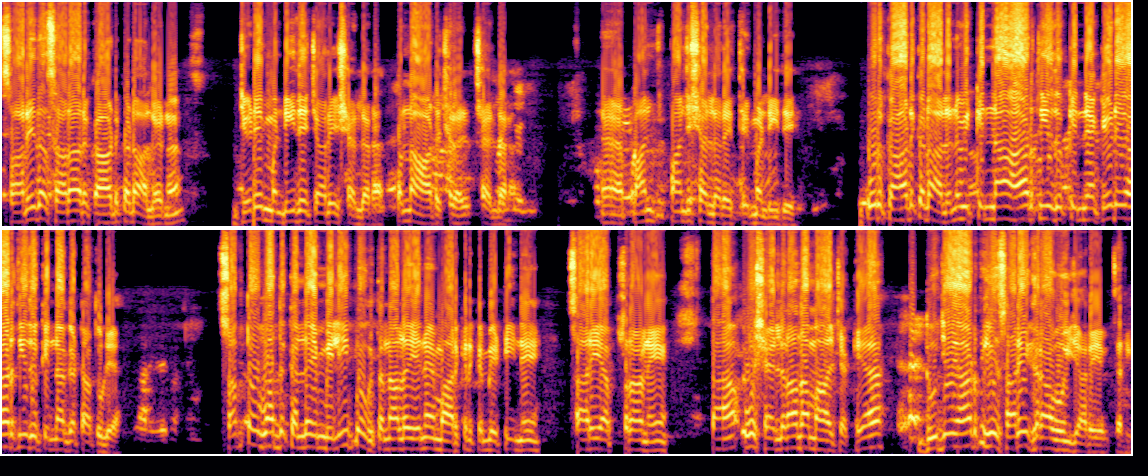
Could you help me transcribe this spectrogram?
ਸਾਰੇ ਦਾ ਸਾਰਾ ਰਿਕਾਰਡ ਕਢਾ ਲੈਣ। ਜਿਹੜੇ ਮੰਡੀ ਦੇ ਚਾਰੇ ਸ਼ੈਲਰ ਆ ਧਨਾਟ ਸ਼ੈ- ਸ਼ੈਲਰ ਪੰਜ ਪੰਜ ਸ਼ੈਲਰ ਇੱਥੇ ਮੰਡੀ ਦੇ। ਉਹ ਰਿਕਾਰਡ ਕਢਾ ਲੈਣ ਵੀ ਕਿੰਨਾ ਆੜਤੀ ਤੋਂ ਕਿੰਨੇ, ਕਿਹੜੇ ਆੜਤੀ ਤੋਂ ਕਿੰਨਾ ਗੱਟਾ ਤੁਲਿਆ ਸਭ ਤੋਂ ਵੱਧ ਕੱਲੇ ਮਿਲੀ ਭੁਗਤ ਨਾਲ ਇਹਨੇ ਮਾਰਕੀਟ ਕਮੇਟੀ ਨੇ, ਸਾਰੇ ਅਫਸਰਾਂ ਨੇ, ਤਾਂ ਉਹ ਸ਼ੈਲਰਾਂ ਦਾ ਮਾਲ ਚੱਕਿਆ। ਦੂਜੇ ਆੜਤੀਏ ਸਾਰੇ ਖਰਾਬ ਹੋਈ ਜਾ ਰਹੇ ਵਿਚਾਰੇ।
